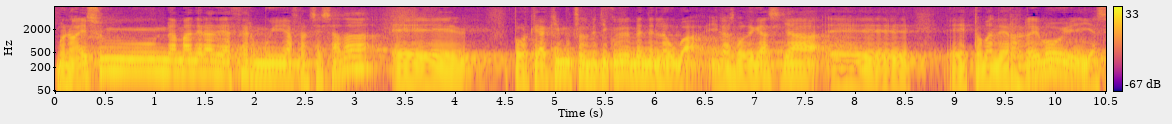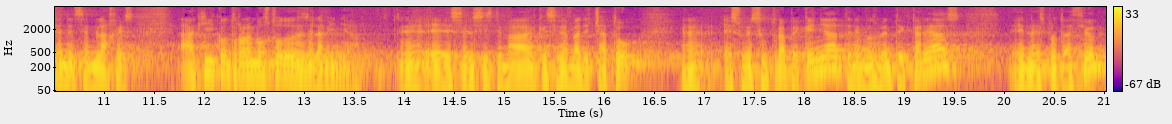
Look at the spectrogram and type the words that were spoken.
Bueno, es una manera de hacer muy afrancesada eh, porque aquí muchos viticultores venden la uva y las bodegas ya eh, eh, toman el relevo y, hacen ensamblajes. Aquí controlamos todo desde la viña. Es el sistema que se llama de chateau. es una estructura pequeña, tenemos 20 hectáreas en la explotación,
